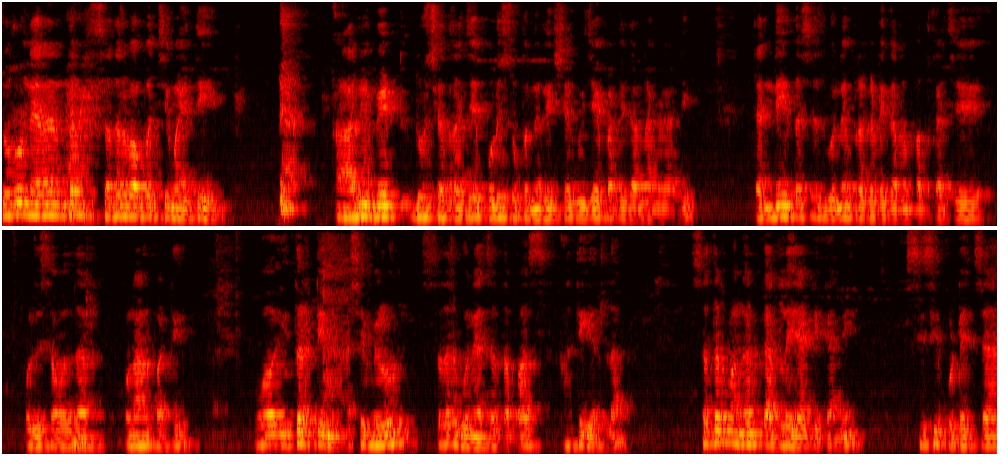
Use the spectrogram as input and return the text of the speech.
चोरून नेल्यानंतर सदरबाबतची माहिती आर्मी बीट दूरक्षेत्राचे पोलीस उपनिरीक्षक विजय पाटील यांना मिळाली. त्यांनी तसेच गुन्हे प्रकटीकरण पथकाचे पोलीस हवालदार कुणाल पाटील व इतर टीम असे मिळून सदर गुन्ह्याचा तपास हाती घेतला. सदर मंगल कार्यालय या ठिकाणी सी सी फुटेजच्या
